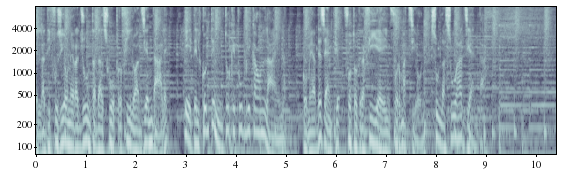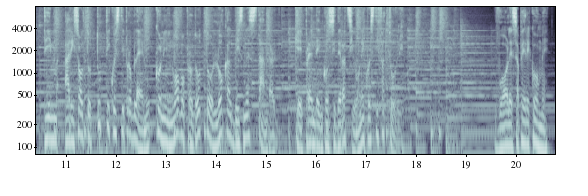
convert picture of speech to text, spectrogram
della diffusione raggiunta dal suo profilo aziendale e del contenuto che pubblica online, come ad esempio fotografie e informazioni sulla sua azienda. Tim ha risolto tutti questi problemi con il nuovo prodotto Local Business Standard, che prende in considerazione questi fattori. Vuole sapere come?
